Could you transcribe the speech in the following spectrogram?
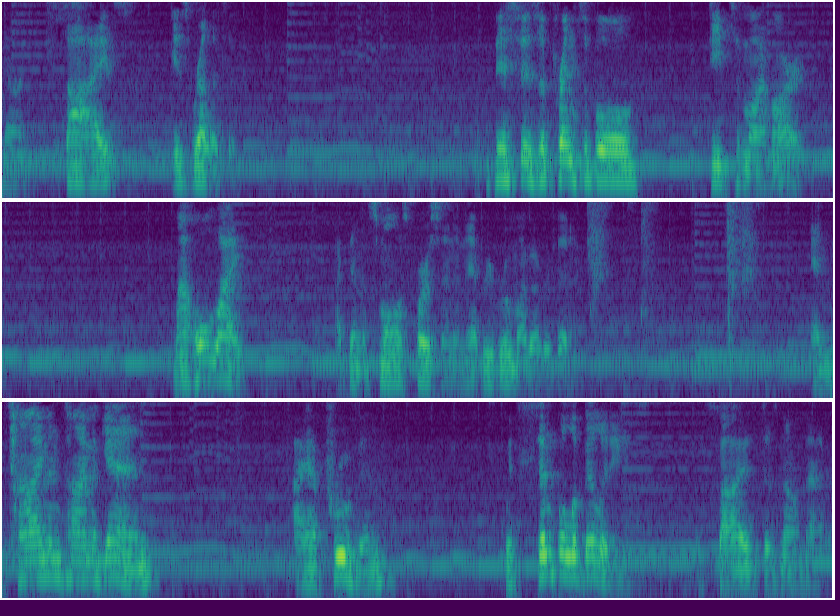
none. Size is relative. This is a principle deep to my heart. My whole life, I've been the smallest person in every room I've ever been in. And time and time again, I have proven with simple abilities that size does not matter.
